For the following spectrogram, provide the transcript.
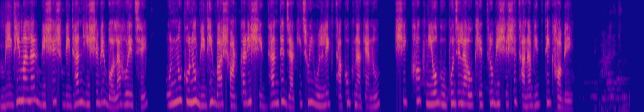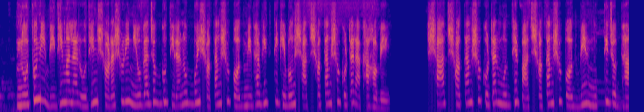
বিধিমালার বিশেষ বিধান হিসেবে বলা হয়েছে, অন্য কোনো বিধি বা সরকারি সিদ্ধান্তে যা কিছুই উল্লেখ থাকুক না কেন, শিক্ষক নিয়োগ উপজেলা ও ক্ষেত্র বিশেষে থানাভিত্তিক হবে। নতুন এই বিধিমালার অধীন সরাসরি নিয়োগাযোগ্য তিরানব্বই শতাংশ পদ মেধাভিত্তিক এবং সাত শতাংশ কোটা রাখা হবে। সাত শতাংশ কোটার মধ্যে পাঁচ শতাংশ পদ বীর মুক্তিযোদ্ধা,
